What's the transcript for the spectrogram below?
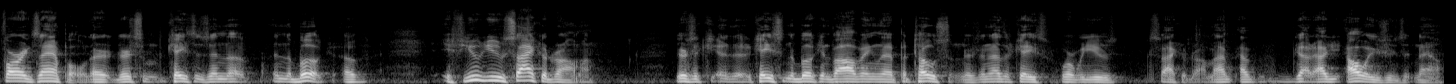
For example, there, there's some cases in the in the book of if you use psychodrama, there's a, a case in the book involving the pitocin. There's another case where we use psychodrama. I, have got I always use it now.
